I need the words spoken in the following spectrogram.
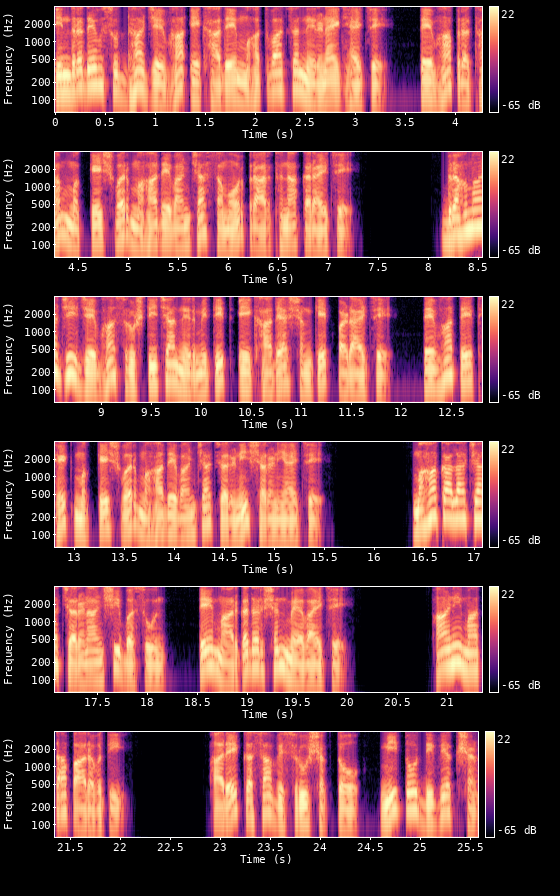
इंद्रदेव सुद्धा जेव्हा एखादे महत्त्वाचा निर्णय घ्यायचे तेव्हा प्रथम मक्केश्वर महादेवांच्या समोर प्रार्थना करायचे. ब्रह्माजी जेव्हा सृष्टीच्या निर्मितीत एखाद्या शंकेत पडायचे तेव्हा ते थेट मक्केश्वर महादेवांच्या चरणी शरण यायचे महाकालाच्या चरणांशी बसून ते मार्गदर्शन मिळवायचे. आणि माता पार्वती. अरे कसा विसरू शकतो मी तो दिव्य क्षण.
